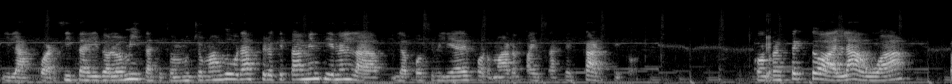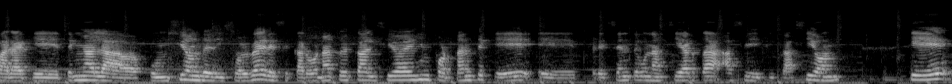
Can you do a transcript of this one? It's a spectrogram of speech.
y las cuarcitas y dolomitas, que son mucho más duras, pero que también tienen la, la posibilidad de formar paisajes cársticos. Con respecto al agua, para que tenga la función de disolver ese carbonato de calcio, es importante que eh, presente una cierta acidificación que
